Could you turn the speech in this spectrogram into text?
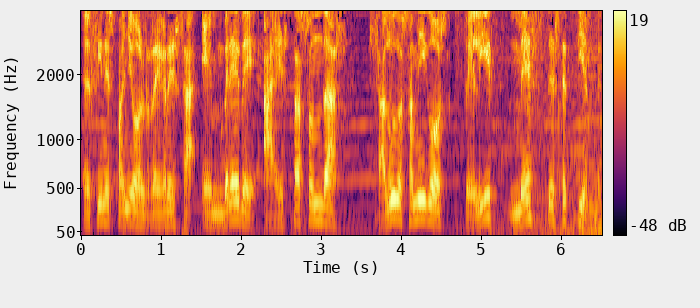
El cine español regresa en breve a estas ondas. Saludos amigos, feliz mes de septiembre.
